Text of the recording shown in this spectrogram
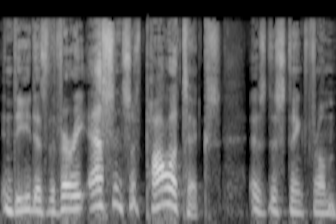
indeed, as the very essence of politics, as distinct from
